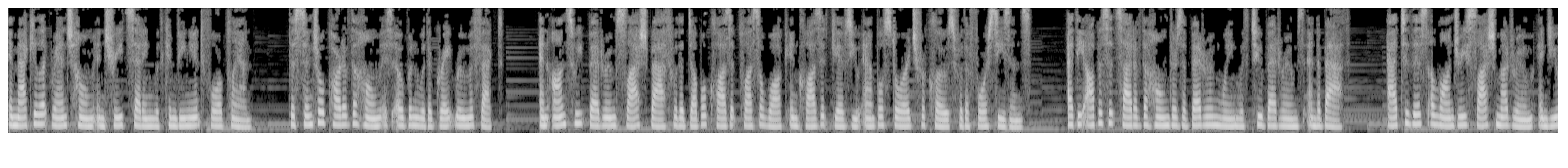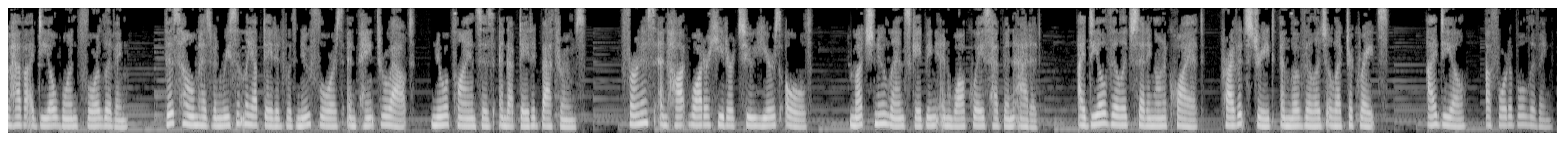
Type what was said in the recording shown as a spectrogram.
Immaculate ranch home in treat setting with convenient floor plan. The central part of the home is open with a great room effect. An ensuite bedroom slash bath with a double closet plus a walk in closet gives you ample storage for clothes for the four seasons. At the opposite side of the home, there's a bedroom wing with two bedrooms and a bath. Add to this a laundry slash mudroom, and you have ideal one floor living. This home has been recently updated with new floors and paint throughout, new appliances, and updated bathrooms. Furnace and hot water heater 2 years old. Much new landscaping and walkways have been added. Ideal village setting on a quiet, private street and low village electric rates. Ideal, affordable living.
